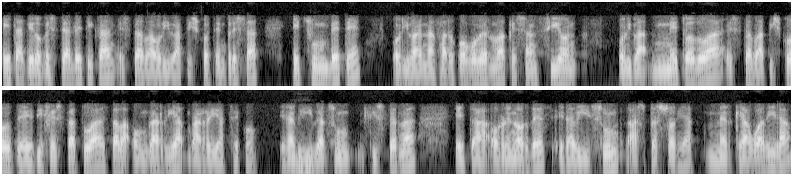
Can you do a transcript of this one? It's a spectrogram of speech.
eta gero beste atletikan, ez da ba, hori ba, pixko enpresak, etzun bete, hori ba, Nafarroko gobernuak esan zion, hori ba, metodoa, ez da ba, pizko e, digestatua, ez da ba, ongarria barriatzeko. Erabili mm. behartzun cisterna, eta horren ordez, erabilizun aspersoriak. Merkeagoa dira,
